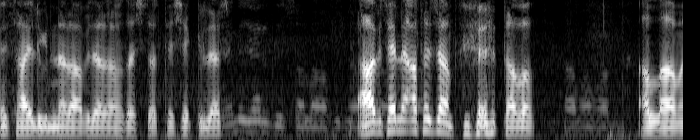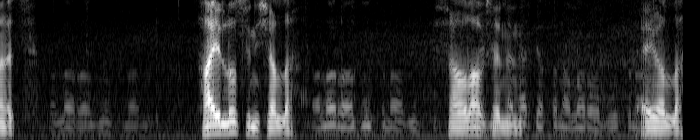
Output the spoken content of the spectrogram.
Neyse hayırlı günler abiler arkadaşlar. Teşekkürler. Yeriz inşallah abi. seni atacağım. tamam. Tamam abi. Allah'a emanet. Allah razı olsun abi. Hayırlı olsun inşallah. Allah razı olsun abi. Sağ ol abi Geçen senden. Herkesten Allah razı olsun abi. Eyvallah.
